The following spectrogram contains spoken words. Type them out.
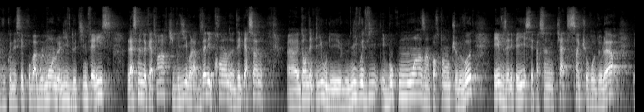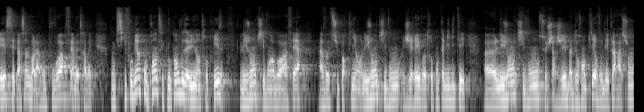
vous connaissez probablement le livre de Tim Ferriss, La semaine de 4 heures, qui vous dit voilà, vous allez prendre des personnes euh, dans des pays où le niveau de vie est beaucoup moins important que le vôtre et vous allez payer ces personnes 4-5 euros de l'heure et ces personnes voilà vont pouvoir faire le travail. Donc ce qu'il faut bien comprendre c'est que quand vous avez une entreprise, les gens qui vont avoir affaire à votre support client, les gens qui vont gérer votre comptabilité, euh, les gens qui vont se charger bah, de remplir vos déclarations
